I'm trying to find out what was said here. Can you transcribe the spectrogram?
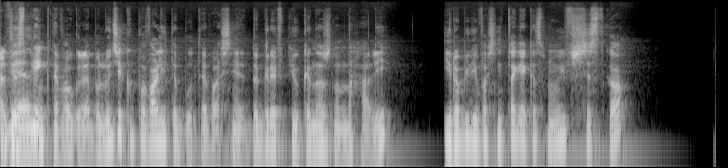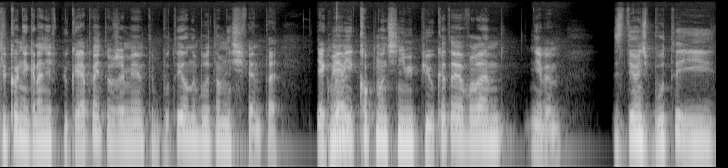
Ale Więc... to jest piękne w ogóle, bo ludzie kupowali te buty właśnie do gry w piłkę nożną na hali i robili właśnie tak, jak Kasper mówi, wszystko, tylko nie granie w piłkę. Ja pamiętam, że miałem te buty i one były dla mnie święte. Jak miałem tak. kopnąć nimi piłkę, to ja wolałem, nie wiem, zdjąć buty i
